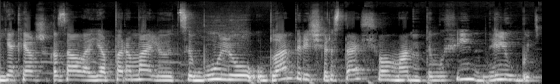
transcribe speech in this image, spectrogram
Як я вже казала, я перемелюю цибулю у блендері через те, що в мене Тимофій не любить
